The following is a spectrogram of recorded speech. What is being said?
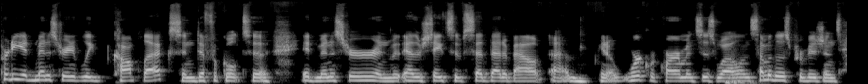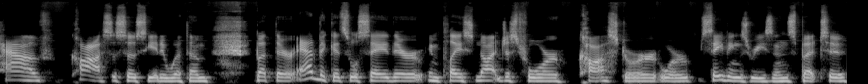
pretty administratively complex and difficult to administer and other states have said that about um, you know work requirements as well and some of those provisions have costs associated with them but their advocates will say they're in place not just for cost or or savings reasons but to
